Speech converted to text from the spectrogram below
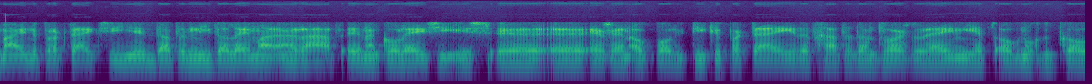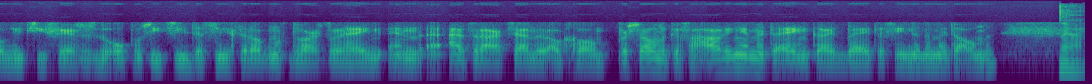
Maar in de praktijk zie je dat er niet alleen maar een raad en een college is. Uh, uh, er zijn ook politieke partijen, dat gaat er dan dwars doorheen. Je hebt ook nog de coalitie versus de oppositie, dat vliegt er ook nog dwars doorheen. En uh, uiteraard zijn er ook gewoon persoonlijke verhoudingen. Met de een kan je het beter vinden dan met de ander. Ja.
